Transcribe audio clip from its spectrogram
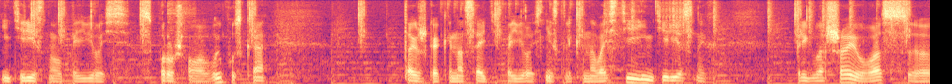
интересного появилось с прошлого выпуска. Так же, как и на сайте появилось несколько новостей интересных. Приглашаю вас э,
